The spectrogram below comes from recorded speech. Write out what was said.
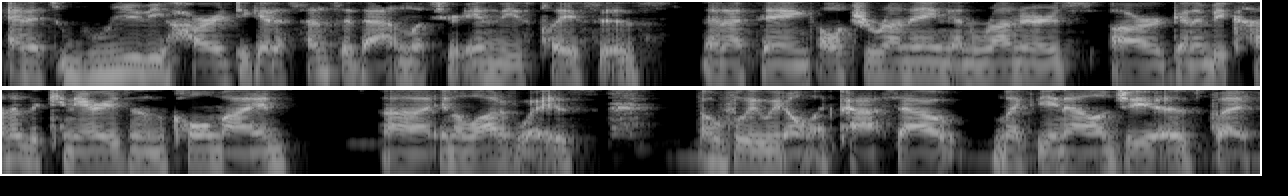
And it's really hard to get a sense of that unless you're in these places. And I think ultra running and runners are going to be kind of the canaries in the coal mine uh, in a lot of ways. Hopefully, we don't like pass out like the analogy is, but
